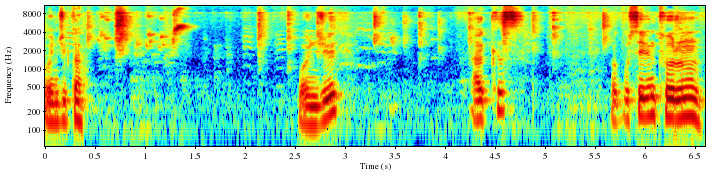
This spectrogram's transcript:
Boncuk al. Boncuk. Al kız. Bak bu senin torunun.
